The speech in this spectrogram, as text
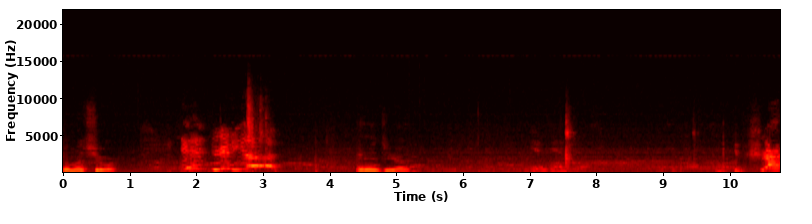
I'm not sure. Andrea! Andrea. Try.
